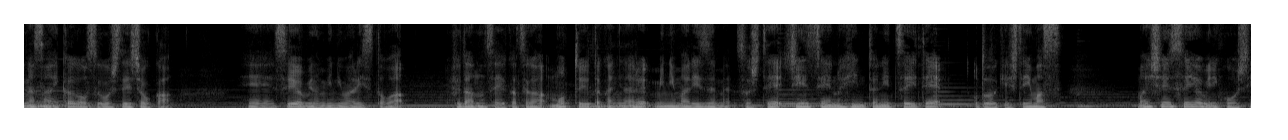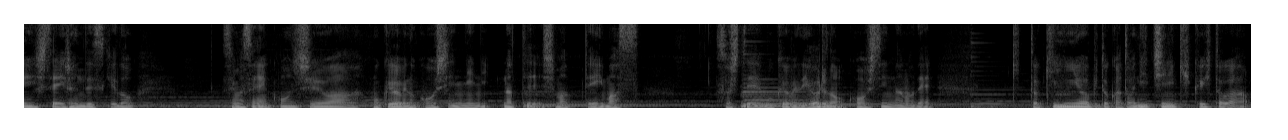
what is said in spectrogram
皆さんいかがお過ごしでしょうか、えー、水曜日のミニマリストは普段の生活がもっと豊かになるミニマリズム、そして人生のヒントについてお届けしています。毎週水曜日に更新しているんですけど、すいません、今週は木曜日の更新になってしまっています。そして木曜日の夜の更新なので、きっと金曜日とか土日に聞く人が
